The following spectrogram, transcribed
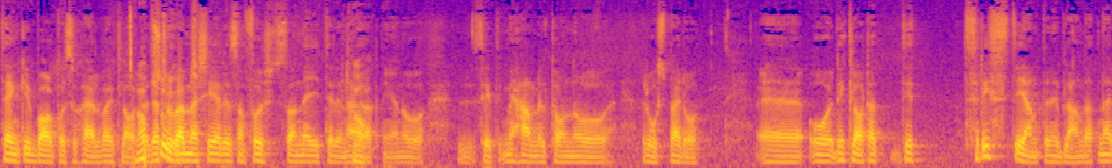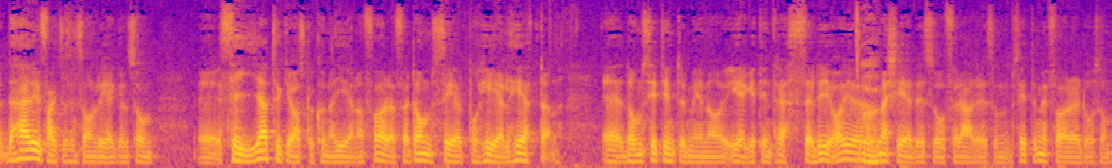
tänker ju bara på sig själva är klart. Absolut. Jag tror det var Mercedes som först sa nej till den här ja. ökningen och med Hamilton och Rosberg då. Eh, och det är klart att det är trist egentligen ibland att när, det här är ju faktiskt en sån regel som eh, FIA tycker jag ska kunna genomföra för de ser på helheten. Eh, de sitter ju inte med något eget intresse. Det gör ju Nej. Mercedes och Ferrari som sitter med förare då som,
